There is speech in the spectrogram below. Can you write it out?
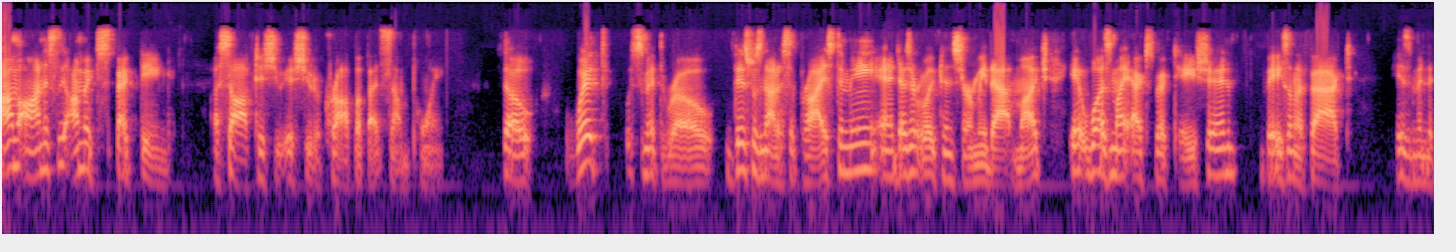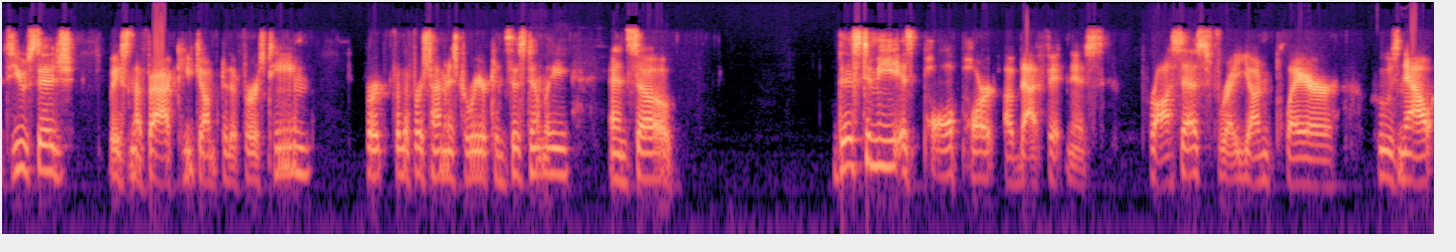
I'm honestly I'm expecting a soft tissue issue to crop up at some point. So with Smith Rowe, this was not a surprise to me, and it doesn't really concern me that much. It was my expectation based on the fact his minutes usage, based on the fact he jumped to the first team for, for the first time in his career consistently. And so this to me is all part of that fitness process for a young player who's now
